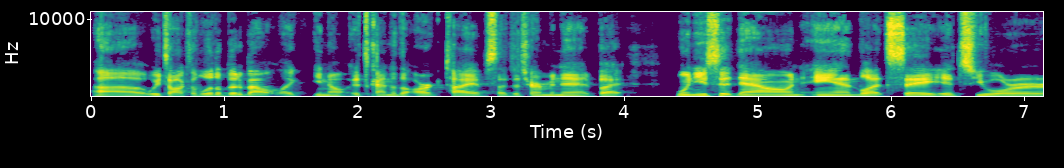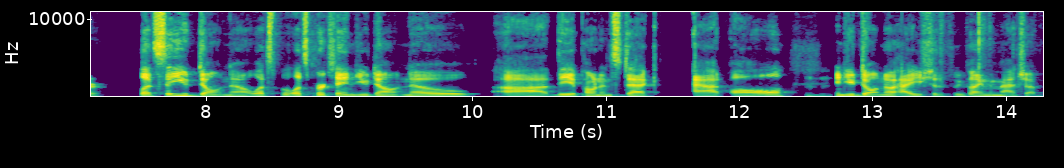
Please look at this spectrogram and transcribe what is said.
Uh, we talked a little bit about like, you know, it's kind of the archetypes that determine it. But when you sit down and let's say it's your, let's say you don't know, let's let's pretend you don't know uh, the opponent's deck at all, mm-hmm. and you don't know how you should be playing the matchup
